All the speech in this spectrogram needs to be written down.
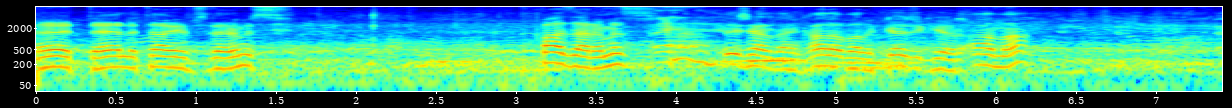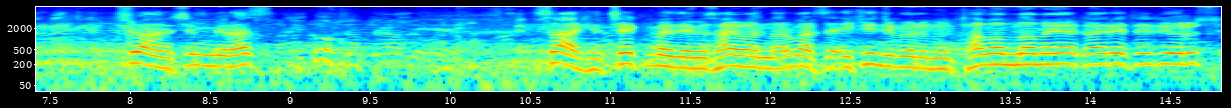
Evet değerli takipçilerimiz. Pazarımız dışarıdan kalabalık gözüküyor ama şu an için biraz sakin çekmediğimiz hayvanlar varsa ikinci bölümü tamamlamaya gayret ediyoruz.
